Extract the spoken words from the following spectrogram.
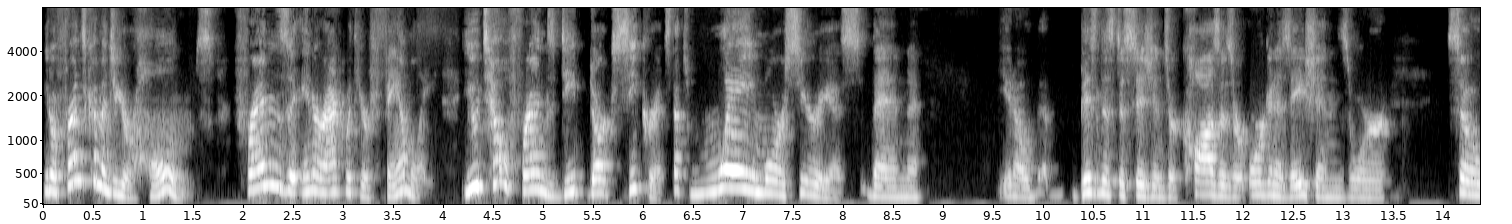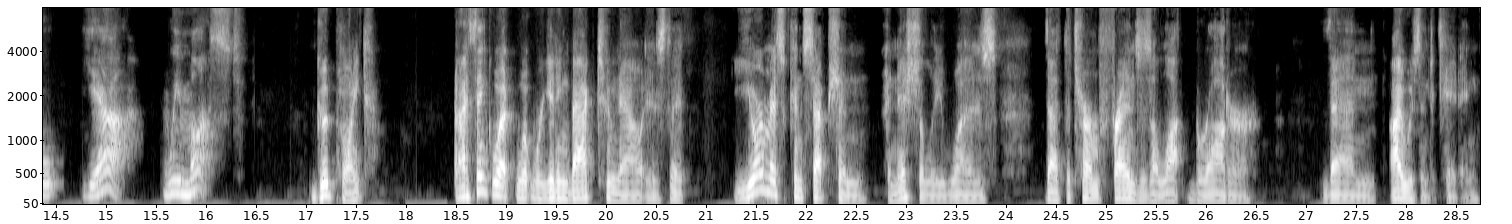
You know, friends come into your homes. Friends interact with your family. You tell friends deep dark secrets. That's way more serious than you know business decisions or causes or organizations or so yeah we must Good point. And I think what, what we're getting back to now is that your misconception initially was that the term friends is a lot broader than I was indicating,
